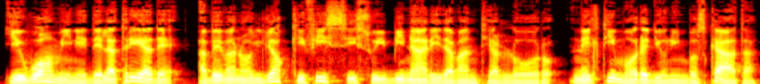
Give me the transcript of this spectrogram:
Gli uomini della triade avevano gli occhi fissi sui binari davanti a loro, nel timore di un'imboscata,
